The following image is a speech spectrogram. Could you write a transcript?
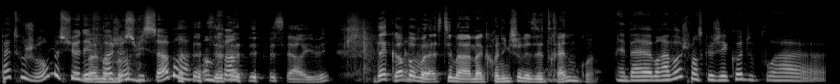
Pas toujours, monsieur. Des Bah fois, non, je non. suis sobre. Enfin. des fois, c'est arrivé. D'accord, bah voilà, c'était ma, ma chronique sur les étrennes, quoi. Eh ben, bravo, je pense que Gécode pourra. euh,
